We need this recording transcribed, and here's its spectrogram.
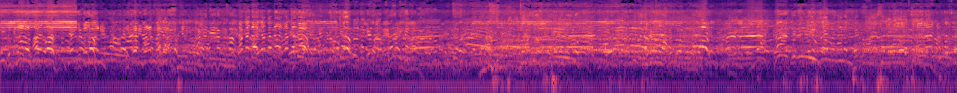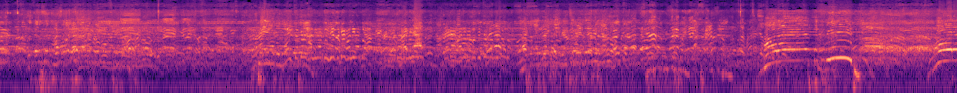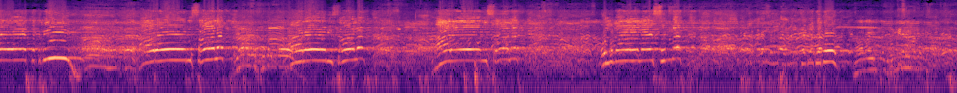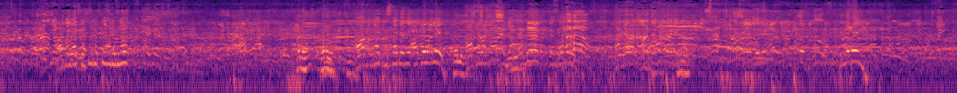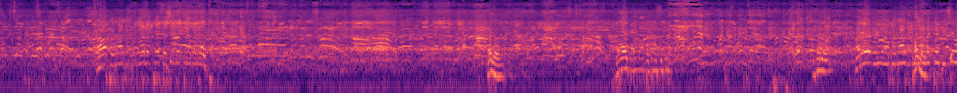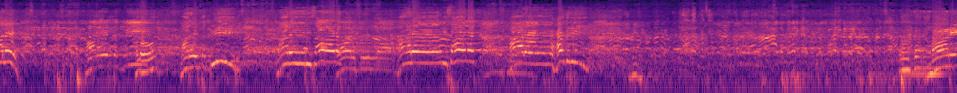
نعرہ تکبیر نعرہ تکبیر نعرہ رسالت نعرہ رسالت نعرہ رسالت علماء سنت۔ جگہ دے دو آپ حضرات تصویر رکھتے ہیں آپ حضرات ہلو ہلو آپ حضرات آگے والے ہلو بھائی بنا رکھے ہلو برائے کرنا بتا سکیں ارے بھائی آپ بتا سکتے پیچھے والے۔ ہلو۔ نعرہ تکبیر۔ نعرہ رسالت۔ نعرہ رسالت۔ نعرہ حیدری۔ نعرہ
